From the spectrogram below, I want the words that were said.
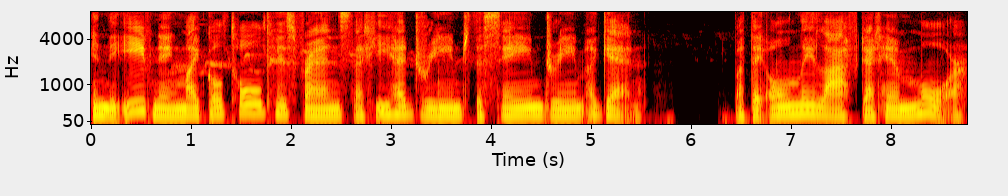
In the evening, Michael told his friends that he had dreamed the same dream again, but they only laughed at him more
